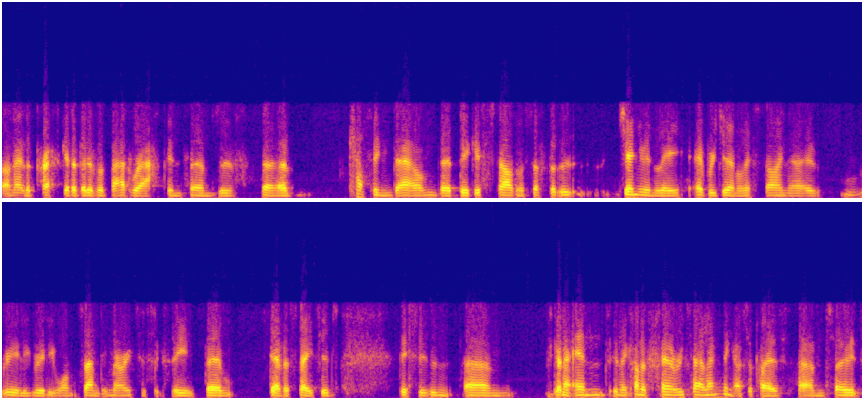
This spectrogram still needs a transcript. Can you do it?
I know the press get a bit of a bad rap in terms of uh, cutting down their biggest stars and stuff. But genuinely, every journalist I know really, really wants Andy Murray to succeed. They're devastated. This isn't um, going to end in a kind of fairy tale ending, I suppose. Um, so it's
